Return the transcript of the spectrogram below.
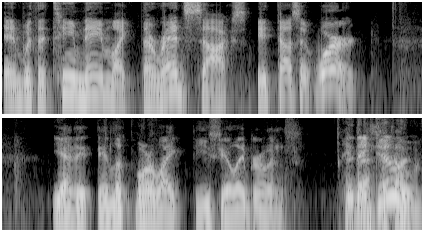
and with a team name like the Red Sox, it doesn't work. yeah, they, they look more like the UCLA Bruins. They That's the do. color-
